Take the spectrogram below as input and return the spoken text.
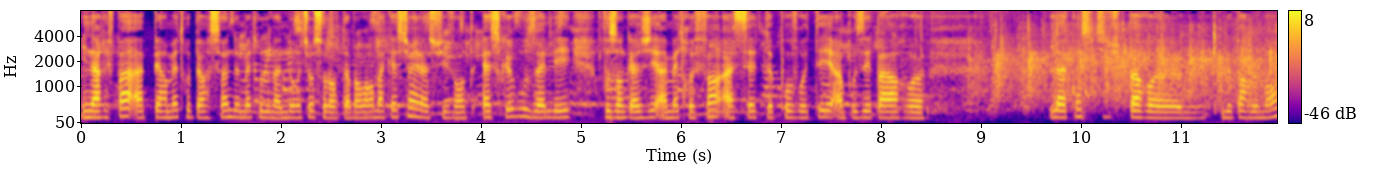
Il n'arrive pas à permettre aux personnes de mettre de la nourriture sur leur table. Alors, ma question est la suivante. Est-ce que vous allez vous engager à mettre fin à cette pauvreté imposée par, euh, la par euh, le Parlement?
